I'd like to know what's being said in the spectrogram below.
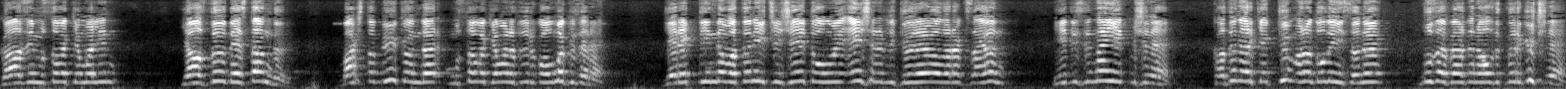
Gazi Mustafa Kemal'in yazdığı destandır. Başta Büyük Önder Mustafa Kemal Atatürk olmak üzere gerektiğinde vatanı için şehit olmayı en şerefli görev olarak sayan 7'sinden 70'ine kadın erkek tüm Anadolu insanı bu zaferden aldıkları güçle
